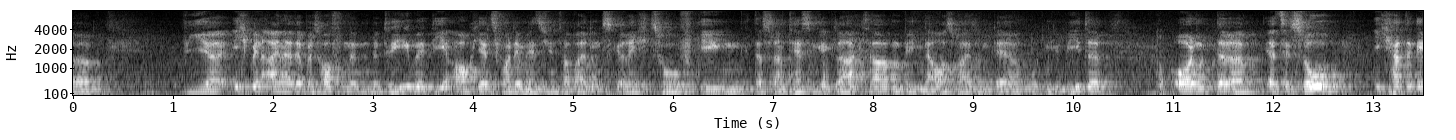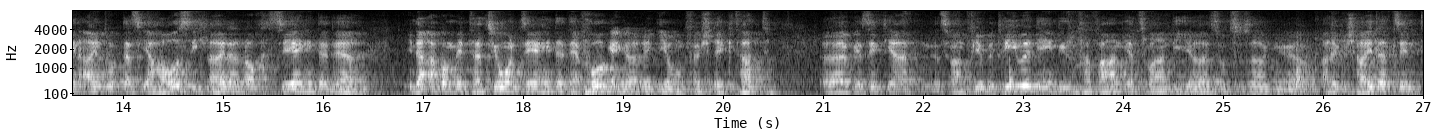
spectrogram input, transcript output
Ähm, wir, ich bin einer der betroffenen Betriebe, die auch jetzt vor dem Hessischen Verwaltungsgerichtshof gegen das Land Hessen geklagt haben, wegen der Ausweisung der roten Gebiete. Und äh, es ist so, ich hatte den Eindruck, dass Ihr Haus sich leider noch sehr hinter der, in der Argumentation, sehr hinter der Vorgängerregierung versteckt hat. Äh, wir sind ja, es waren vier Betriebe, die in diesem Verfahren jetzt waren, die ja sozusagen äh, alle gescheitert sind.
